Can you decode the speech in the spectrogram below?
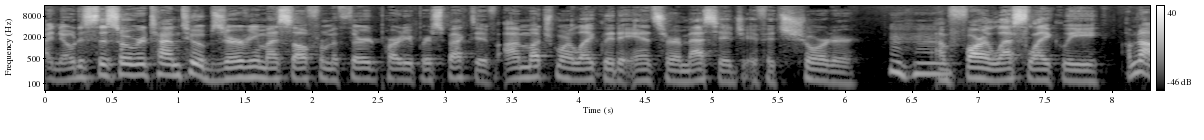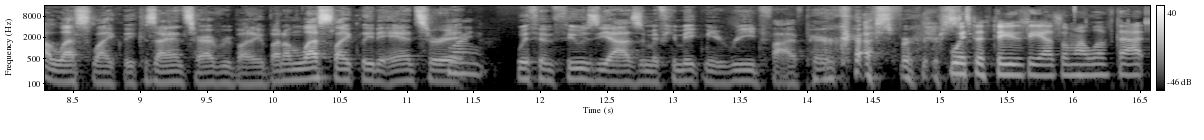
I noticed this over time too, observing myself from a third party perspective. I'm much more likely to answer a message if it's shorter. Mm-hmm. I'm far less likely, I'm not less likely because I answer everybody, but I'm less likely to answer it Right. with enthusiasm if you make me read five paragraphs first. With enthusiasm, I love that.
